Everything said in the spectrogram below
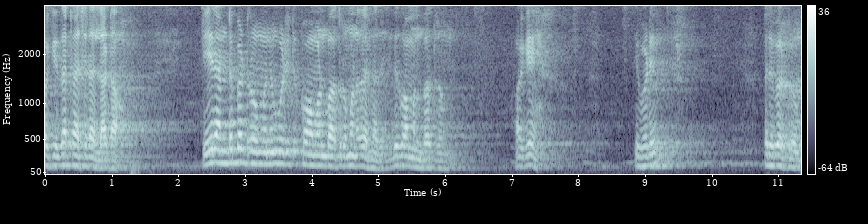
ഓക്കെ ഇത് അറ്റാച്ച്ഡ് അല്ല കേട്ടോ ഈ രണ്ട് ബെഡ്റൂമിനും കൂടിയിട്ട് കോമൺ ബാത്റൂമാണ് വരുന്നത്. ഇത് കോമൺ ബാത്റൂം ഓക്കെ ഇവിടെയും ഒരു ബെഡ്റൂം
